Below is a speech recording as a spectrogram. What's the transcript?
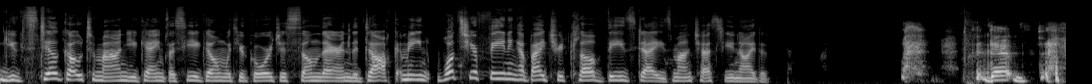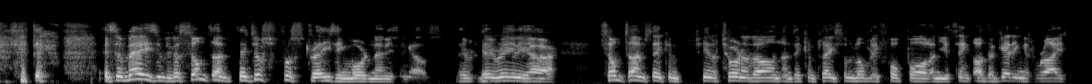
you still go to Man U games. I see you going with your gorgeous son there in the dock. I mean, what's your feeling about your club these days, Manchester United? they're, they're, it's amazing because sometimes they're just frustrating more than anything else. They, yeah. they really are. Sometimes they can you know turn it on and they can play some lovely football, and you think, oh, they're getting it right.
